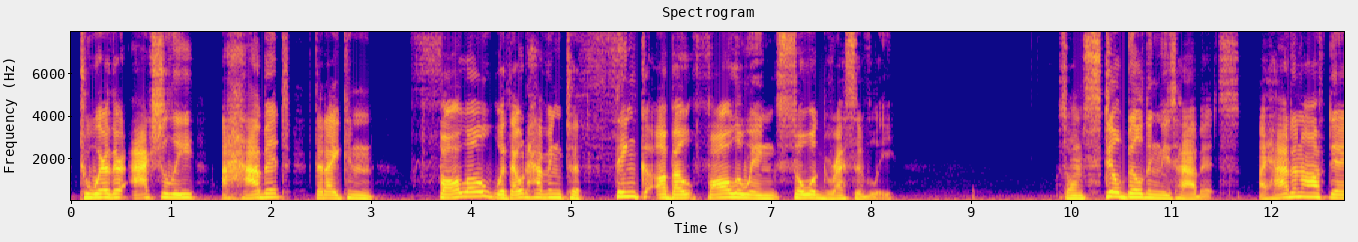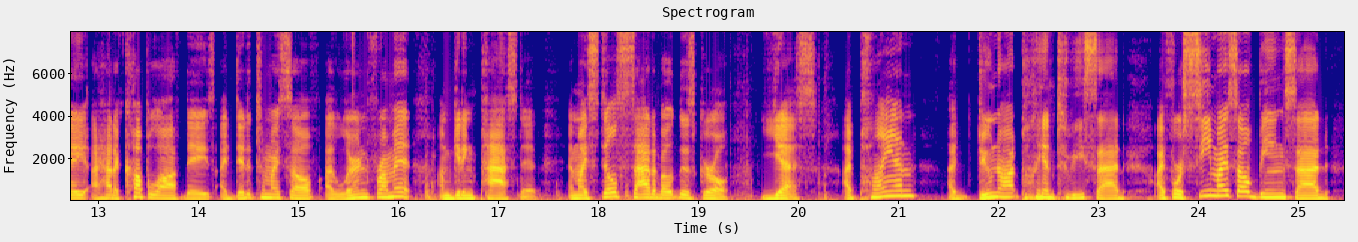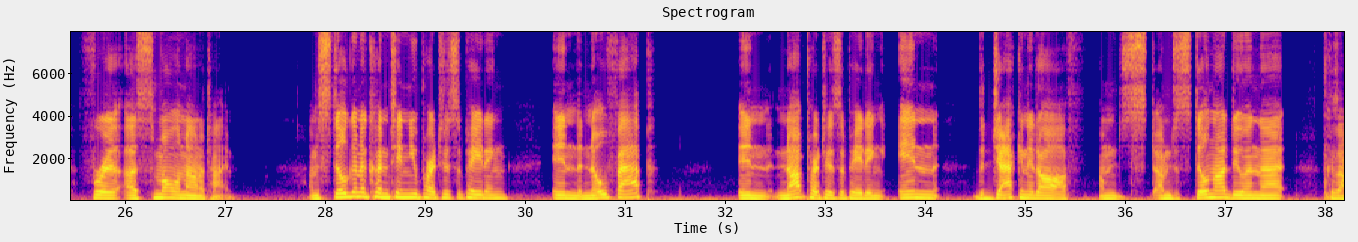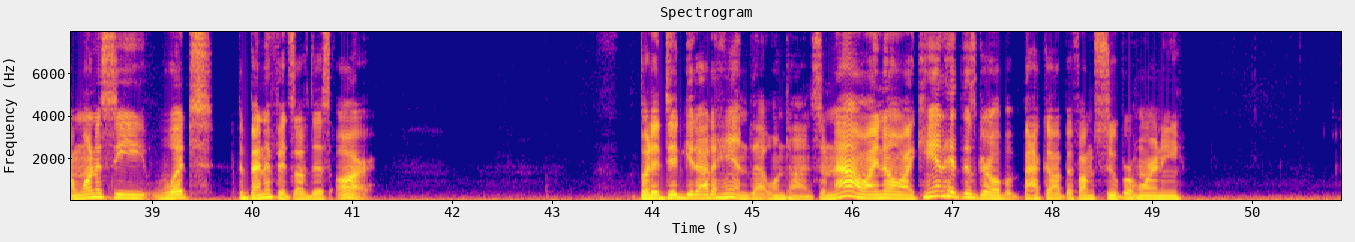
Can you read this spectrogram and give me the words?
to where they're actually a habit that I can follow without having to think about following so aggressively. So I'm still building these habits. I had an off day. I had a couple off days. I did it to myself. I learned from it. I'm getting past it. Am I still sad about this girl? Yes. I plan, I do not plan to be sad. I foresee myself being sad for a small amount of time. I'm still going to continue participating in the no fap, in not participating in the jacking it off. I'm just, I'm just still not doing that because I want to see what the benefits of this are. But it did get out of hand that one time. So now I know I can't hit this girl but back up if I'm super horny.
